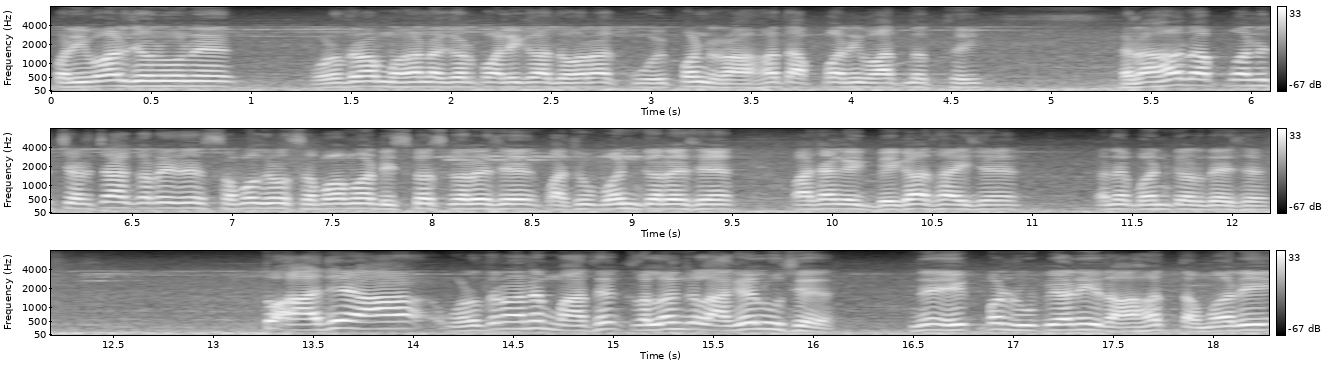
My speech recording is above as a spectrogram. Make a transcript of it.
પરિવારજનોને વડોદરા મહાનગરપાલિકા દ્વારા કોઈપણ રાહત આપવાની વાત નથી થઈ. રાહત આપવાની ચર્ચા કરે છે, સમગ્ર સભામાં ડિસ્કસ કરે છે, પાછું બંધ કરે છે, પાછા કંઈક ભેગા થાય છે અને બંધ કરી દે છે. તો આજે આ વડોદરાને માથે કલંક લાગેલું છે ને એક પણ રૂપિયાની રાહત તમારી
